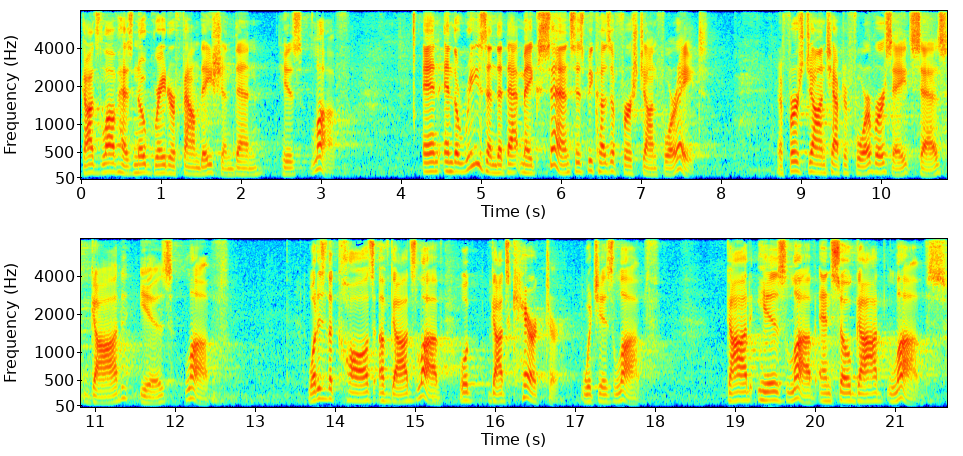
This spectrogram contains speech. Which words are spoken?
God's love has no greater foundation than His love. And, and the reason that that makes sense is because of 1 John 4 8. Now, 1 John chapter 4, verse 8 says, God is love. What is the cause of God's love? Well, God's character, which is love. God is love, and so God loves.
